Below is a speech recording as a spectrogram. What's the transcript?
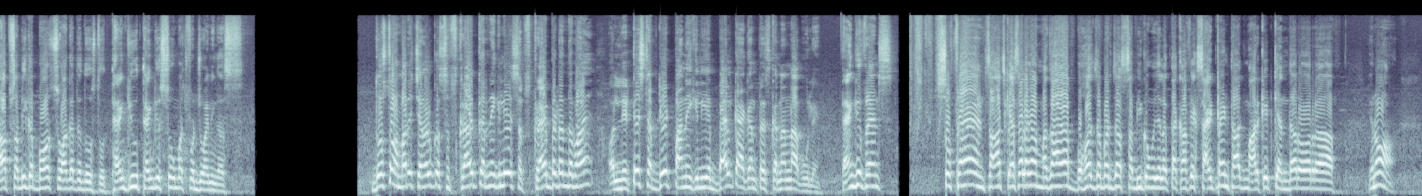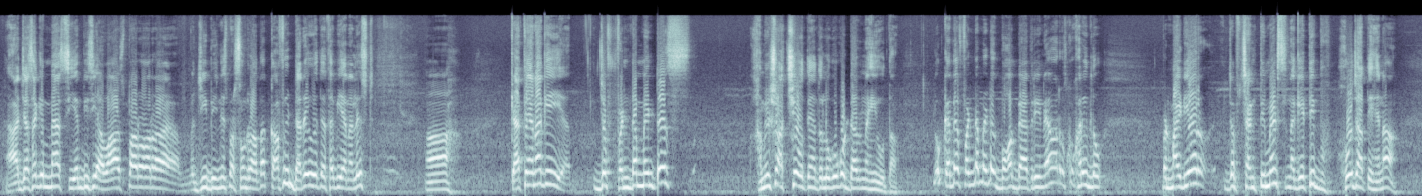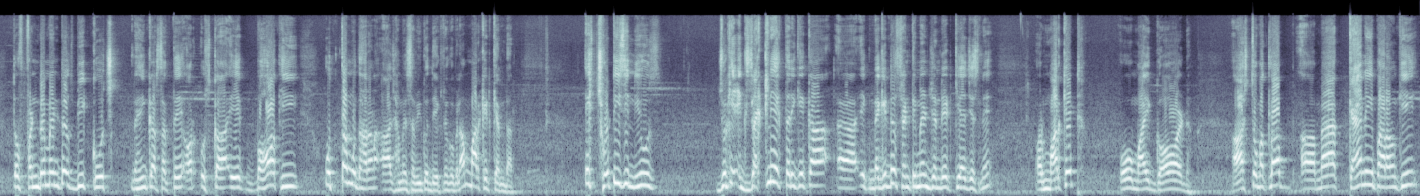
आप सभी का बहुत स्वागत है दोस्तों। Thank you thank you so much for joining us दोस्तों हमारे चैनल को सब्सक्राइब करने के लिए सब्सक्राइब बटन दबाएँ और लेटेस्ट अपडेट पाने के लिए बेल का आइकन प्रेस करना ना भूलें। Thank you friends so friends आज कैसा लगा? मज़ा आया? बहुत ज़बरदस्त। सभी को मुझे लगता है काफ़ी एक्साइटमेंट था आज मार्केट के अंदर और यू नो जैसा कि मैं सी एन बी सी आवाज़ पर और जी बिज़नेस पर सुन रहा था काफ़ी डरे हुए थे सभी एनालिस्ट आ, कहते हैं ना कि जब फंडामेंटल्स हमेशा अच्छे होते हैं तो लोगों को डर नहीं होता। लोग कहते हैं फंडामेंटल्स बहुत बेहतरीन है और उसको ख़रीद लो। बट माय डियर जब सेंटिमेंट्स नेगेटिव हो जाते हैं ना तो फंडामेंटल्स भी कोच नहीं कर सकते और उसका एक बहुत ही उत्तम उदाहरण आज हमें सभी को देखने को मिला मार्केट के अंदर। एक छोटी सी न्यूज़ जो कि एग्जैक्टली exactly एक तरीके का एक नेगेटिव सेंटीमेंट जनरेट किया जिसने, और मार्केट ओ माय गॉड आज तो मतलब आ, मैं कह नहीं पा रहा हूँ कि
